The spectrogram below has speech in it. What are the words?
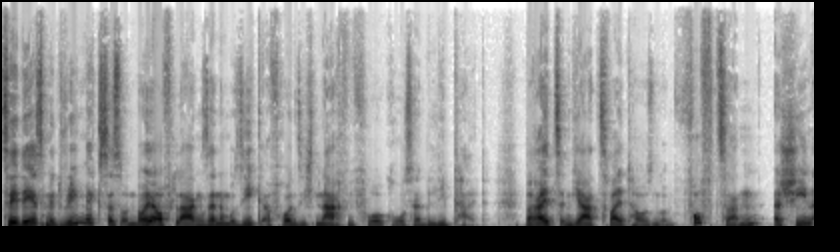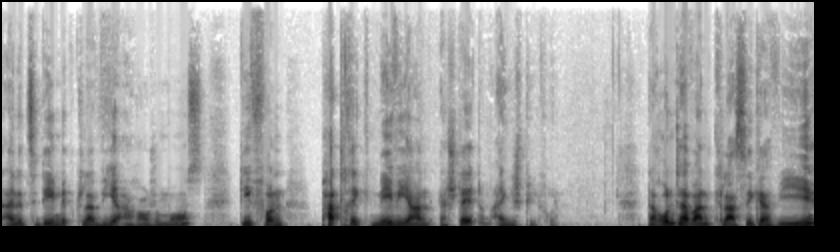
CDs mit Remixes und Neuauflagen seiner Musik erfreuen sich nach wie vor großer Beliebtheit. Bereits im Jahr 2015 erschien eine CD mit Klavierarrangements, die von Patrick Nevian erstellt und eingespielt wurden. Darunter waren Klassiker wie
